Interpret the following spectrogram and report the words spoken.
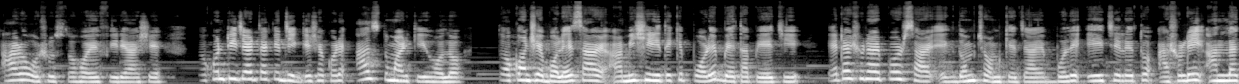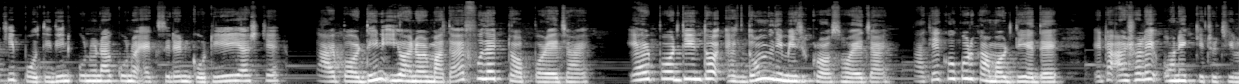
আরও অসুস্থ হয়ে ফিরে আসে। তখন টিচার তাকে জিজ্ঞাসা করে, আজ তোমার কি হলো? তখন সে বলে, স্যার, আমি সিঁড়ি থেকে পড়ে ব্যথা পেয়েছি। এটা শোনার পর স্যার একদম চমকে যায়, বলে, এই ছেলে তো আসলেই আনলাকি প্রতিদিন কোনো না কোনো অ্যাক্সিডেন্ট ঘটিয়েই আসছে। তারপর দিন ইয়নোর মাথায় ফুলের টপ পড়ে যায়। এরপর দিন তো একদম লিমিট ক্রস হয়ে যায়। তাকে কুকুর কামড় দিয়ে দেয়। এটা আসলেই অনেক কিছু ছিল।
